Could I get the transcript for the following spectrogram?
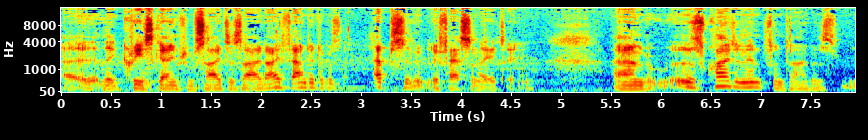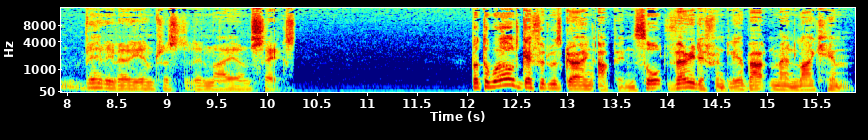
uh, the crease going from side to side. I found it, was absolutely fascinating. And as quite an infant, I was very, very interested in my own sex. But the world Gifford was growing up in thought very differently about men like him.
